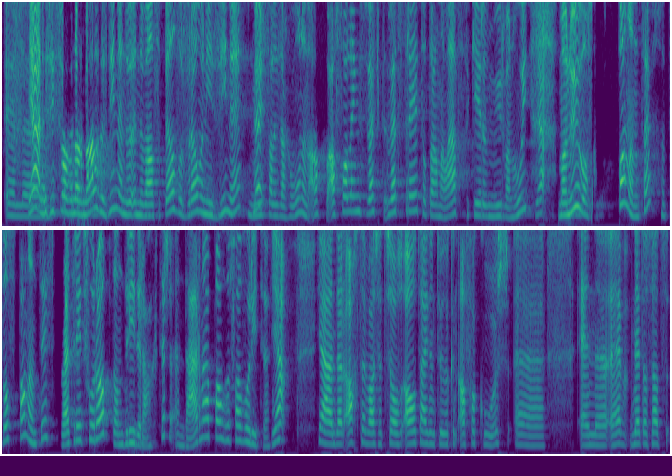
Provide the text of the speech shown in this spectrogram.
En, Ja, dat is iets wat we normaal gezien in de, in de Waalse pijl voor vrouwen niet zien. Hè. Meestal is dat gewoon een af, afvallingswedstrijd tot aan de laatste keer de muur van Hoei. Ja, Maar nu was het spannend. Hè. Het was spannend. Hè. Spread reed voorop, dan drie erachter. En daarna pas de favorieten. Ja, ja, en daarachter was het zoals altijd natuurlijk een afvalkoers. Eh, en eh, net als dat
